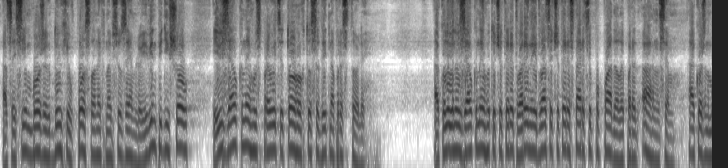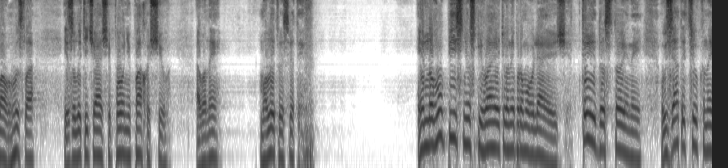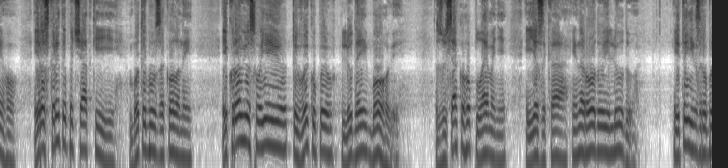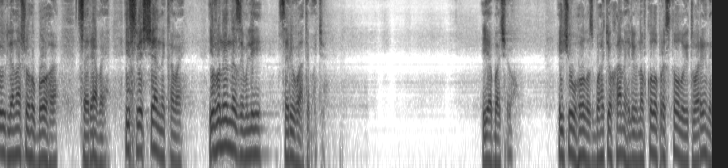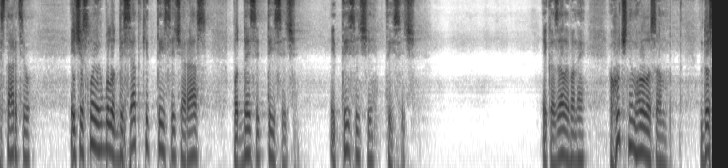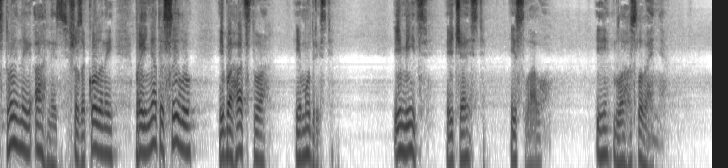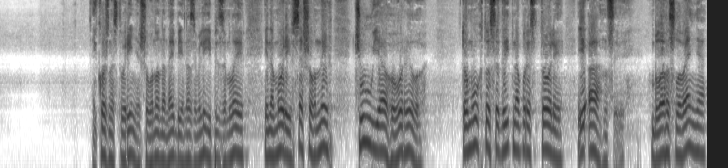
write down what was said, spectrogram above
а це сім Божих духів, посланих на всю землю. І він підійшов і взяв книгу з правиці того, хто сидить на престолі. А коли він взяв книгу, то чотири тварини і двадцять чотири старці попадали перед агнцем, а кожен мав гусла і золоті чаші, повні пахощів, а вони молитви святих. І нову пісню співають вони, промовляючи, ти достойний узяти цю книгу і розкрити печатки її, бо ти був заколений, і кров'ю своєю ти викупив людей Богові, з усякого племені, і язика, і народу, і люду. І ти їх зробив для нашого Бога царями і священниками, і вони на землі царюватимуть. Я бачив і чув голос багатьох ангелів навколо престолу і тварин, і старців, і число їх було десятки тисяч раз по десять тисяч і тисячі тисяч. І казали вони гучним голосом, достойний агнець, що заколений, прийняти силу і багатство, і мудрість, і міць, і честь, і славу, і благословення. І кожне створіння, що воно на небі, і на землі, і під землею, і на морі, і все, що в них, чув я, говорило, тому, хто сидить на престолі і агнцеві, благословення,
